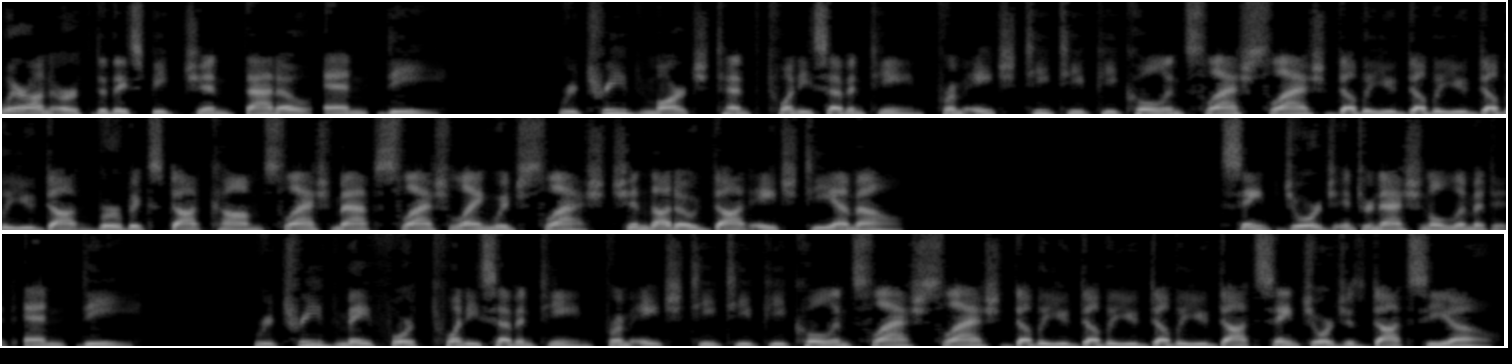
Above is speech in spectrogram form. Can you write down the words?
where on Earth do they speak Chin, Thado, N.D. Retrieved March 10, 2017, from http www.verbix.com maps language chinthado.html St. George International Limited, N.D. Retrieved May 4, 2017, from http www.stgeorges.co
